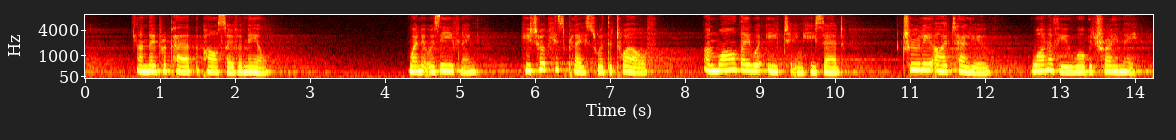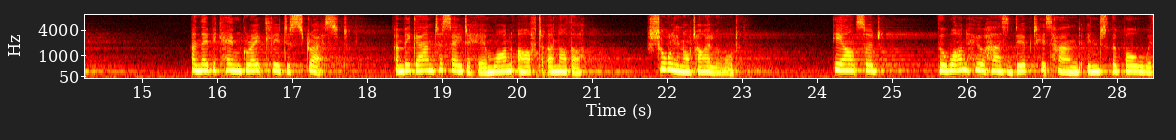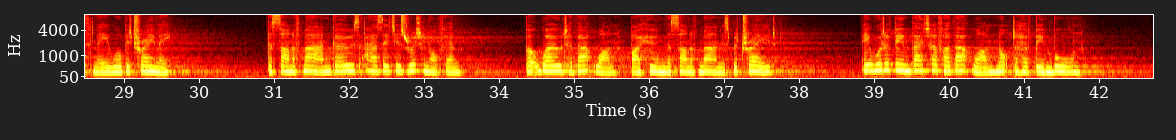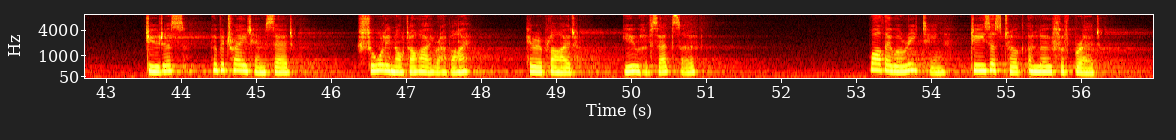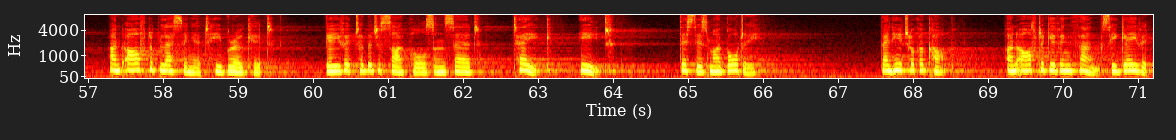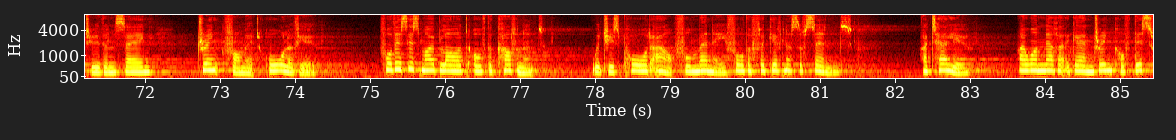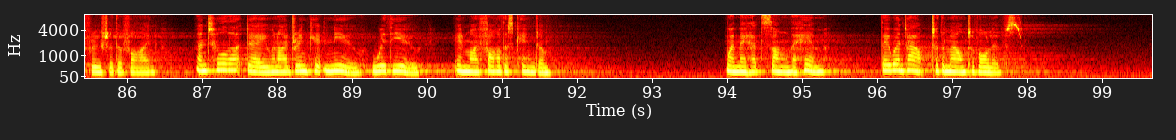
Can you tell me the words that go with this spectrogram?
and they prepared the Passover meal. When it was evening, he took his place with the twelve, and while they were eating, he said, Truly I tell you, one of you will betray me. And they became greatly distressed, and began to say to him one after another, Surely not I, Lord. He answered, The one who has dipped his hand into the bowl with me will betray me. The Son of Man goes as it is written of him, but woe to that one by whom the Son of Man is betrayed. It would have been better for that one not to have been born. Judas, who betrayed him, said, Surely not I, Rabbi. He replied, You have said so. While they were eating, Jesus took a loaf of bread, and after blessing it, he broke it, gave it to the disciples, and said, Take, eat. This is my body. Then he took a cup, and after giving thanks, he gave it to them, saying, Drink from it, all of you, for this is my blood of the covenant, which is poured out for many for the forgiveness of sins. I tell you, I will never again drink of this fruit of the vine until that day when I drink it new with you in my Father's kingdom. When they had sung the hymn, they went out to the Mount of Olives.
